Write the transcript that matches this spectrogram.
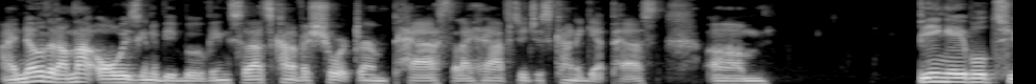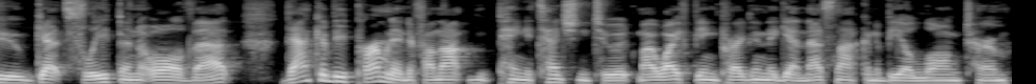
I know that I'm not always going to be moving. So that's kind of a short term pass that I have to just kind of get past. Um, being able to get sleep and all of that, that could be permanent if I'm not paying attention to it. My wife being pregnant, again, that's not going to be a long term,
